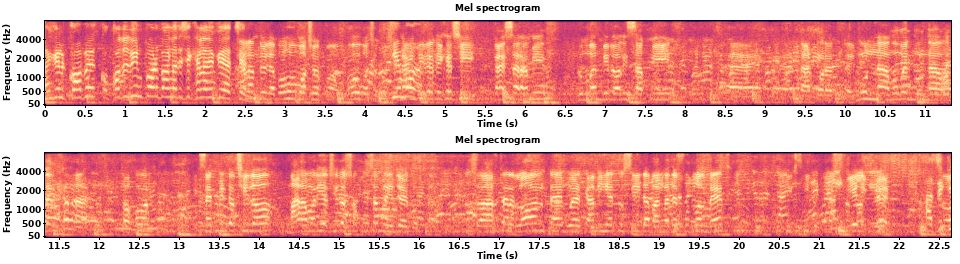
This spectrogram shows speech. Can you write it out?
আঙ্কেল কবে কতদিন পর বাংলাদেশে খেলা দেখতে যাচ্ছেন? আলহামদুলিল্লাহ বহু বছর পর বহু বছর পর। দেখেছি কায়সার আমির রুম্মান বিল আলী সাব্বির তারপরে মুন্না মোমেন মুন্না ওদের খেলা। তখন এক্সাইটমেন্টও ছিল মারামারিও ছিল সব কিছু আমরা এনজয় করতাম। So after long time we are coming here to see the Bangladesh football match really great আজকে কি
